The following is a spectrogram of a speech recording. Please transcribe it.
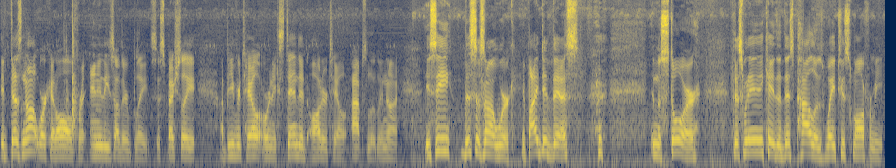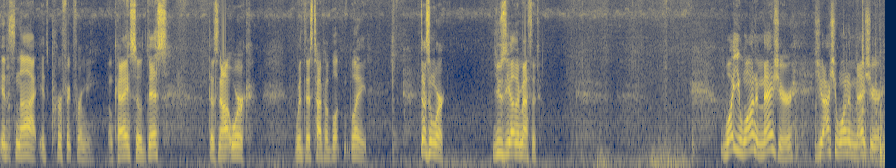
It does not work at all for any of these other blades, especially a beaver tail or an extended otter tail. Absolutely not. You see, this does not work. If I did this in the store, this would indicate that this paddle is way too small for me. It's not, it's perfect for me, okay? So this does not work with this type of blade. Doesn't work. Use the other method. What you want to measure is you actually want to measure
